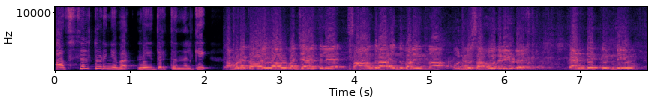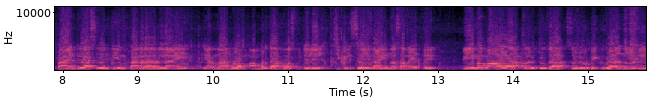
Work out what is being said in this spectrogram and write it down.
Afsal തുടങ്ങിയവർ നേതൃത്വം നൽകി. നമ്മുടെ കാളികാവ് പഞ്ചായത്തിലെ സാന്ദ്ര എന്ന് പറയുന്ന ഒരു സഹോദരിയുടെ രണ്ട് കിഡ്നിയും പാൻക്രിയാസ് ഗ്രന്ഥിയും തകരാറിലായി എറണാകുളം അമൃത ഹോസ്പിറ്റലിൽ ചികിത്സയിൽ കഴിയുന്ന സമയത്ത് ഭീമമായ ഒരു തുക സ്വരൂപിക്കുക എന്നുള്ളത്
